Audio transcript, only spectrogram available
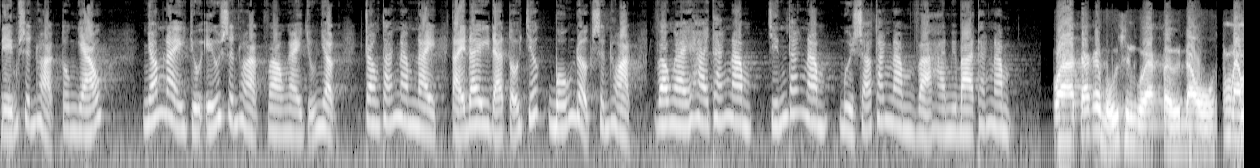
điểm sinh hoạt tôn giáo. Nhóm này chủ yếu sinh hoạt vào ngày Chủ nhật. Trong tháng 5 này, tại đây đã tổ chức 4 đợt sinh hoạt vào ngày 2 tháng 5, 9 tháng 5, 16 tháng 5 và 23 tháng 5. Qua các cái buổi sinh hoạt từ đầu tháng 5,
